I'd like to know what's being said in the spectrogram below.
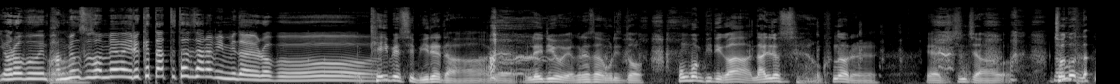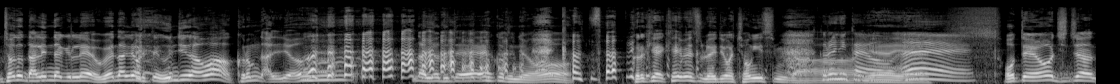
여러분 박명수 선배가 이렇게 따뜻한 사람입니다, 여러분. KBS의 미래다. 예, 라디오에. 그래서 우리 또 홍범 PD가 날렸어요, 코너를. 예, 진짜. 저도, 나- 저도 날린 다길래 왜 날려? 그랬더니 은지 나와? 그럼 날려. 날려도 돼. 했거든요. 감사합니다. 그렇게 KBS 라디오가 정이 있습니다. 그러니까요. 예, 예. 예. 어때요? 진짜,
